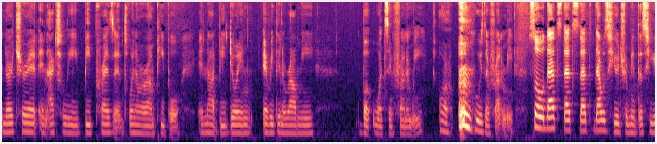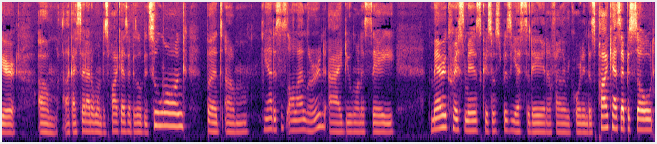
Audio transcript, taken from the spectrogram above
nurture it and actually be present when I'm around people and not be doing everything around me but what's in front of me or who's in front of me. So that's that's that that was huge for me this year. Um like I said I don't want this podcast episode to be too long, but um yeah, this is all I learned. I do want to say Merry Christmas. Christmas was yesterday, and I'm finally recording this podcast episode.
